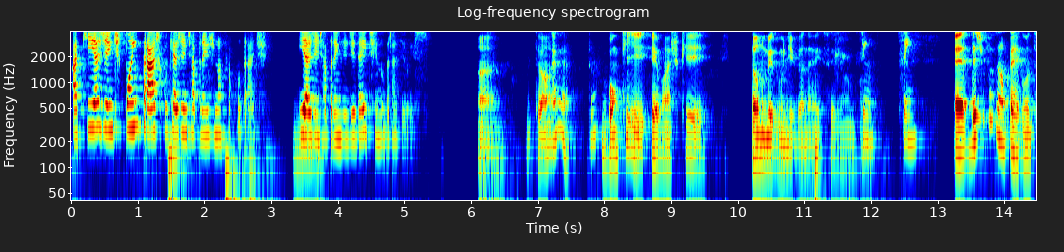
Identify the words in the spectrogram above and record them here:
Aqui a gente põe em prática o que a gente aprende na faculdade. E a hum. gente aprende direitinho no Brasil isso. Ah, então é, então, bom que eu acho que estão no mesmo nível, né? Isso aí é sim, sim. É, deixa eu fazer uma pergunta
